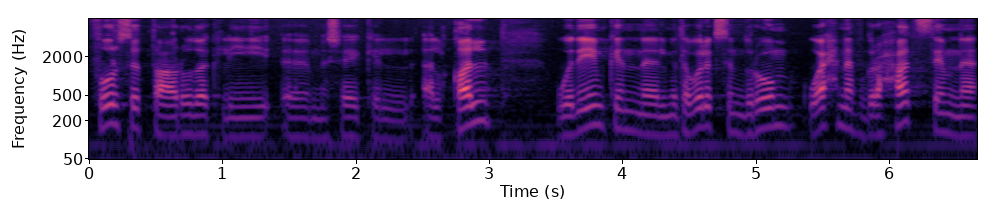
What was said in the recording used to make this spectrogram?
فرصة تعرضك لمشاكل القلب. ودي يمكن ال metabolic syndrome وإحنا في جراحات السمنة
